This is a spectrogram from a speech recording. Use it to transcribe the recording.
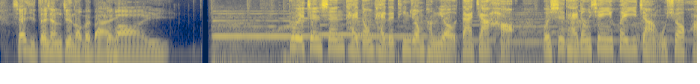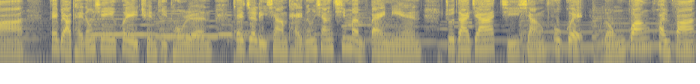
下一集再相见喽，拜拜，拜拜。各位正声台东台的听众朋友，大家好，我是台东县议会议长吴秀华。代表台东县议会全体同仁在这里向台东乡亲们拜年，祝大家吉祥富贵、龙光焕发、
